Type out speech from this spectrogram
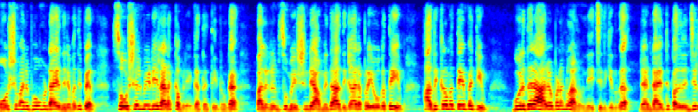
മോശം അനുഭവമുണ്ടായ നിരവധി പേർ സോഷ്യൽ മീഡിയയിലടക്കം രംഗത്തെത്തിയിട്ടുണ്ട്. പലരും സുമേഷിന്റെ അമിത അധികാര പ്രയോഗത്തെയും അതിക്രമത്തെയും പറ്റിയും ഗുരുതര ആരോപണങ്ങളാണ് ഉന്നയിച്ചിരിക്കുന്നത്. രണ്ടായിരത്തി പതിനഞ്ചിൽ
